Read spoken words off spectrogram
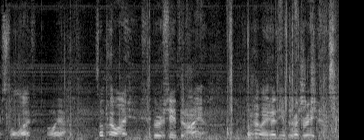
wife's still alive? Oh yeah. Somehow I, She's better shape than I am. somehow I had the impression great. she was.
